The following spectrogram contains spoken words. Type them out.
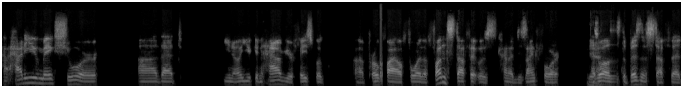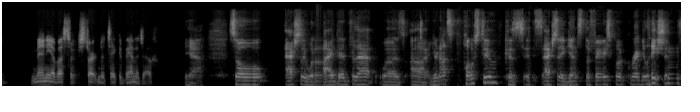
how do you make sure uh, that, you know, you can have your Facebook uh, profile for the fun stuff it was kind of designed for, as well as the business stuff that many of us are starting to take advantage of? Yeah. So actually, what I did for that was uh, you're not supposed to because it's actually against the Facebook regulations.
